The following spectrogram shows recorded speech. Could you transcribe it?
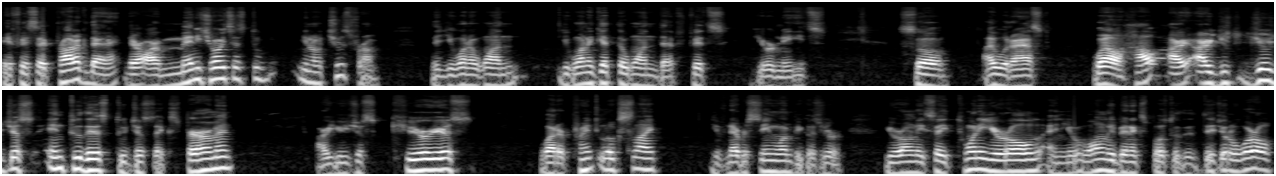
If it's a product that there are many choices to you know choose from, then you want to one you want to get the one that fits your needs. So I would ask well, how are, are you you just into this to just experiment? Are you just curious what a print looks like? You've never seen one because you're you're only say 20 year old and you've only been exposed to the digital world.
